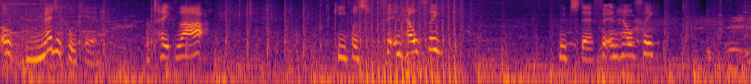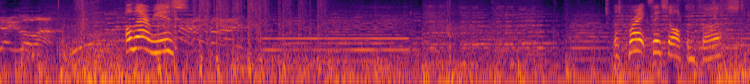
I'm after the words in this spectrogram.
Oh, medical kit. We'll take that to keep us fit and healthy. We'd stay fit and healthy. Oh, there he is. Let's break this open first.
